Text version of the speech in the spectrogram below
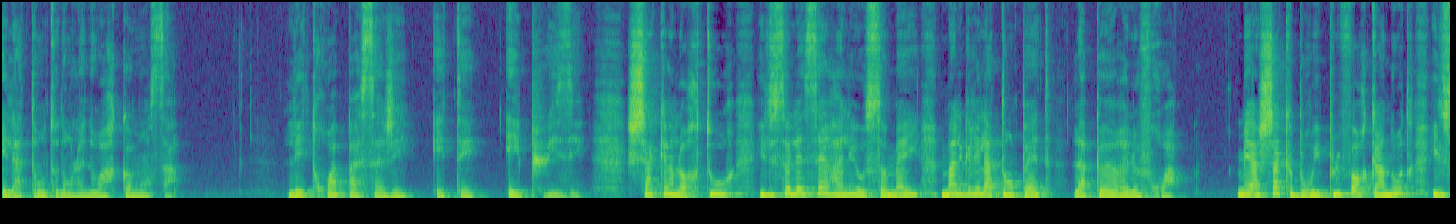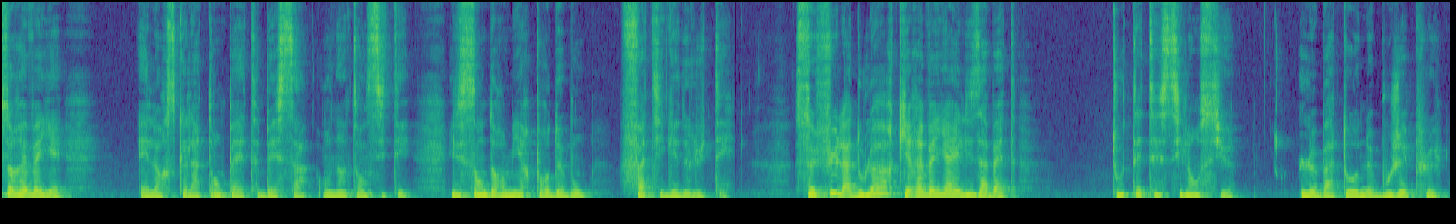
et l'attente dans le noir commença. Les trois passagers étaient épuisés. Chacun leur tour, ils se laissèrent aller au sommeil malgré la tempête, la peur et le froid. Mais à chaque bruit plus fort qu'un autre, ils se réveillaient. Et lorsque la tempête baissa en intensité, ils s'endormirent pour de bon, fatigués de lutter. Ce fut la douleur qui réveilla Élisabeth. Tout était silencieux. Le bateau ne bougeait plus.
